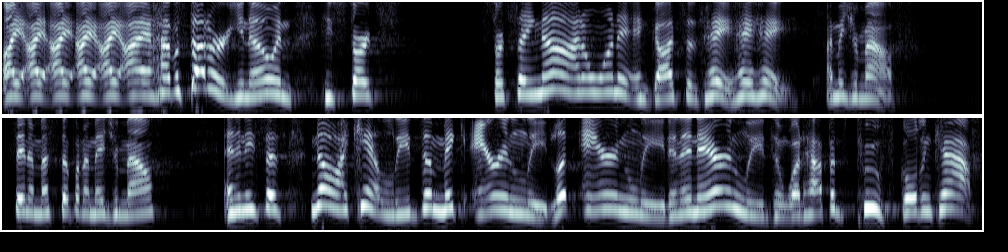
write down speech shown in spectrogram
I, I, I, I, I have a stutter, you know? And he starts, starts saying, No, I don't want it. And God says, Hey, hey, hey, I made your mouth. Saying I messed up when I made your mouth. And then he says, No, I can't lead them. Make Aaron lead. Let Aaron lead. And then Aaron leads. And what happens? Poof, golden calf.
